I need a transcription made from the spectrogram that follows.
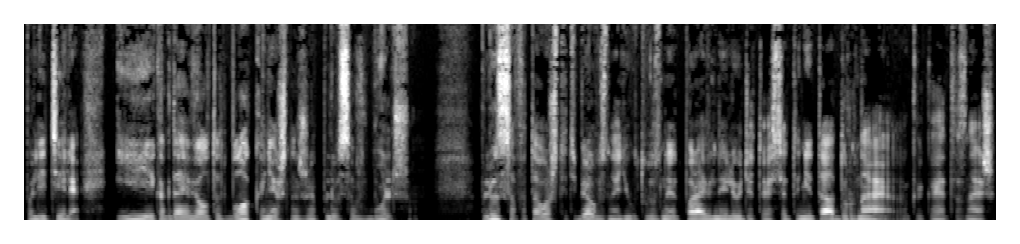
полетели. И когда я вел этот блок, конечно же, плюсов больше. Плюсов от того, что тебя узнают, узнают правильные люди. То есть это не та дурная какая-то, знаешь,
